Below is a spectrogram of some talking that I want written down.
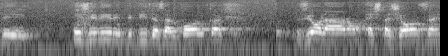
de ingerirem bebidas alcoólicas, violaram esta jovem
